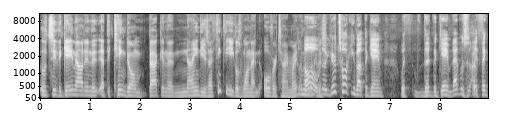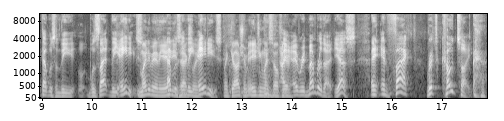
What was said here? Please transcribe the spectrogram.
let's see the game out in the at the Kingdome back in the '90s. I think the Eagles won that in overtime, right? Let me Oh, look at no, you're talking about the game with the the game that was. I think that was in the was that in the 80s? Might have been in the 80s. That was in actually. the 80s. My gosh, I'm aging hmm. myself I, here. I remember that. Yes. In fact, Rich Kotite.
